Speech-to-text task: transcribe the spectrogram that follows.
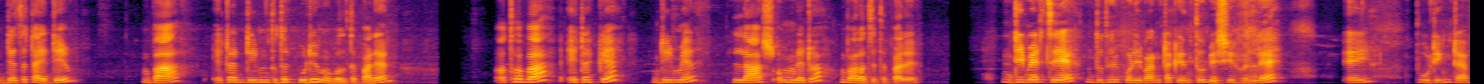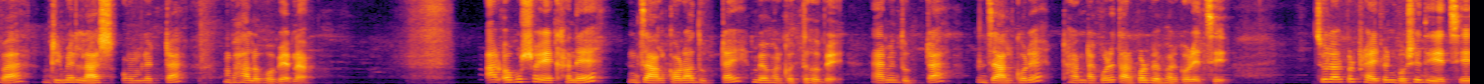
ডেজার্ট আইটেম বা এটা ডিম দুধের পুডিংও বলতে পারেন, অথবা এটাকে ডিমের লাশ অমলেটও বলা যেতে পারে। ডিমের চেয়ে দুধের পরিমাণটা কিন্তু বেশি হলে এই পুডিংটা বা ডিমের লাশ অমলেটটা ভালো হবে না। আর অবশ্যই এখানে জাল করা দুধটাই ব্যবহার করতে হবে। আমি দুধটা জাল করে, ঠান্ডা করে তারপর ব্যবহার করেছি। চুলার পর ফ্রাই প্যান বসে দিয়েছি।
